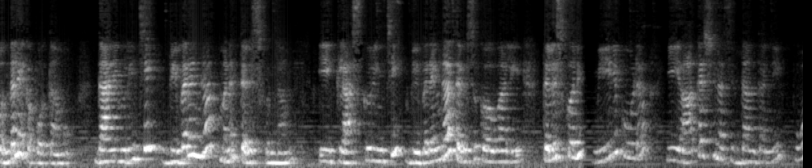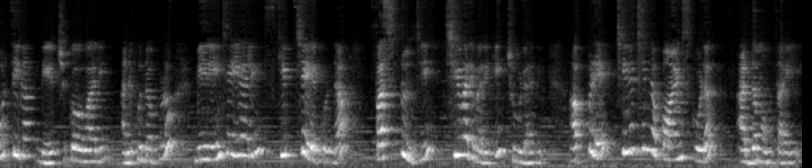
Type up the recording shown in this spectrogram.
పొందలేకపోతాము. దాని గురించి వివరంగా మనం తెలుసుకుందాం. ఈ క్లాస్ గురించి వివరంగా తెలుసుకోవాలి. తెలుసుకొని మీరు కూడా ఈ ఆకర్షణ సిద్ధాంతాన్ని పూర్తిగా నేర్చుకోవాలి అనుకున్నప్పుడు మీరేం చేయాలి? స్కిప్ చేయకుండా ఫస్ట్ నుంచి చివరి వరకు చూడాలి అప్పుడే చిన్న చిన్న పాయింట్స్ కూడా అర్థమవుతాయి.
